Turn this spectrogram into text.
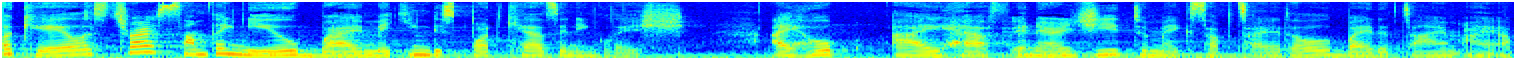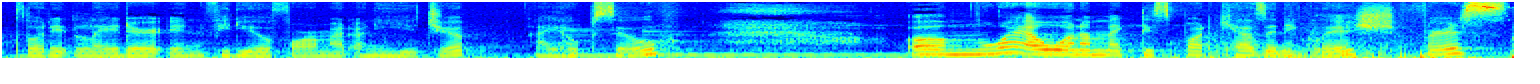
Okay, let's try something new by making this podcast in English. I hope I have energy to make subtitle by the time I upload it later in video format on YouTube. I hope so. Um, why I wanna make this podcast in English? First,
